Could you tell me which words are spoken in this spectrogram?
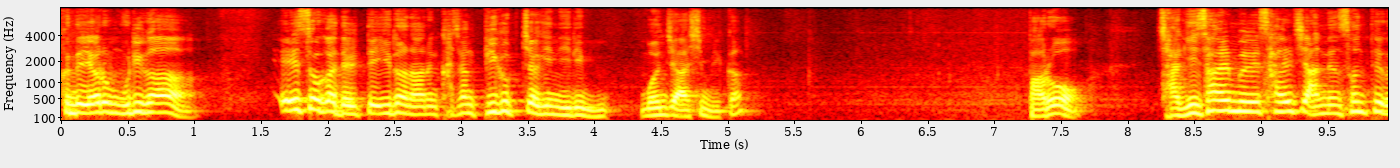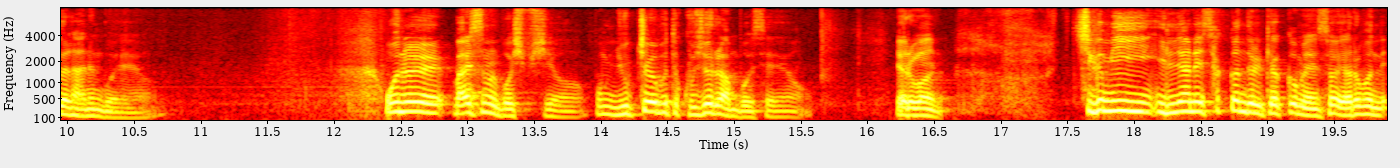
근데 여러분 우리가 애서가 될 때 일어나는 가장 비극적인 일이 뭔지 아십니까? 바로 자기 삶을 살지 않는 선택을 하는 거예요. 오늘 말씀을 보십시오. 그럼 6절부터 9절을 한번 보세요. 여러분, 지금 이 일련의 사건들을 겪으면서 여러분,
